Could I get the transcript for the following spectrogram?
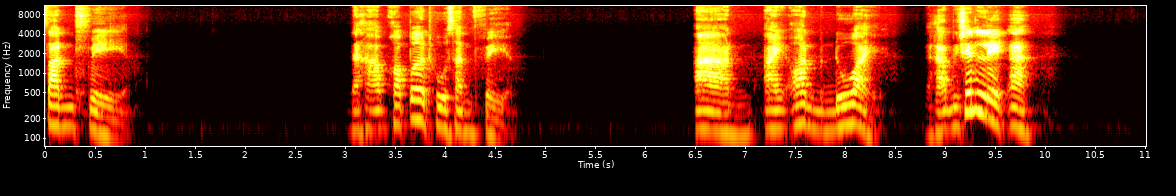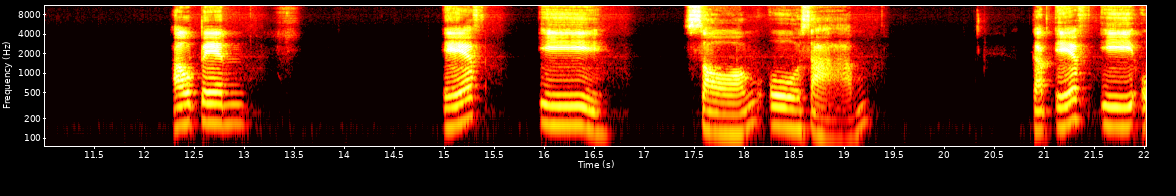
sulfate นะครับ copper 2 sulfate อ่านไอออนมันด้วย นะครับอย่างเช่นเหล็กอะเอาเป็น Fe 2 O 3กับ FeO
